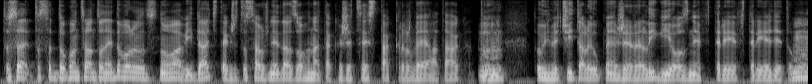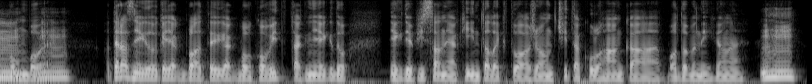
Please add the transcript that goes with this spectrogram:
to sa, to sa dokonca on to nedovolil znova vydať, takže to sa už nedá zohnať, také, že cesta krve a tak. To, mm. to by sme čítali úplne, že religiózne v, trie, v triede, to bolo Mhm, bombové. mhm. A teraz niekto, keď ak, bola, ak bol COVID, tak niekto niekde písal nejaký intelektuál, že on číta Kulhánka a podobných, ne. Mhm.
